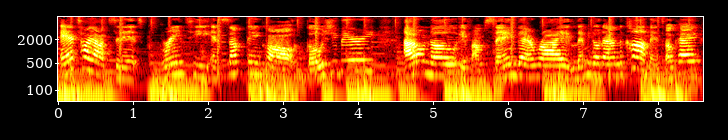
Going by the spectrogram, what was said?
antioxidants, green tea, and something called goji berry. I don't know if I'm saying that right. Let me know down in the comments, okay?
